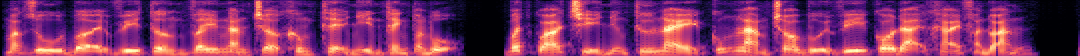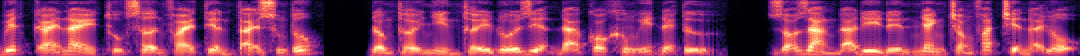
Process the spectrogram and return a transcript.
mặc dù bởi vì tường vây ngăn trở không thể nhìn thanh toàn bộ, bất quá chỉ những thứ này cũng làm cho bùi vĩ có đại khái phán đoán, biết cái này thuộc sơn phái tiền tài sung túc, đồng thời nhìn thấy đối diện đã có không ít đệ tử, rõ ràng đã đi đến nhanh chóng phát triển đại lộ,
